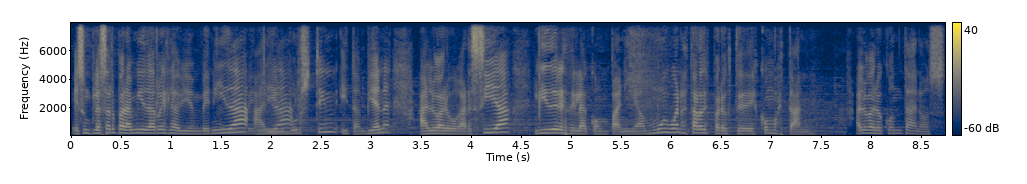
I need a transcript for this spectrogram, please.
Es un placer para mí darles la bienvenida, a Ariel Burstein y también a Álvaro García, líderes de la compañía. Muy buenas tardes para ustedes, ¿cómo están? Álvaro, contanos,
